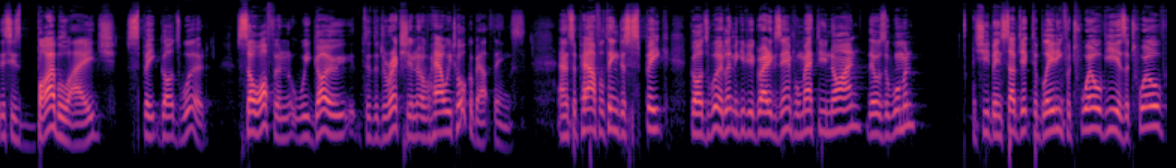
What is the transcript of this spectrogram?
This is Bible age, speak God's word. So often we go to the direction of how we talk about things. And it's a powerful thing to speak God's word. Let me give you a great example. Matthew 9, there was a woman, and she'd been subject to bleeding for 12 years, a 12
